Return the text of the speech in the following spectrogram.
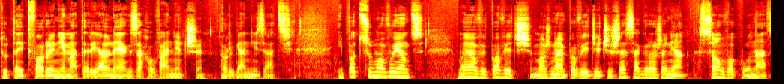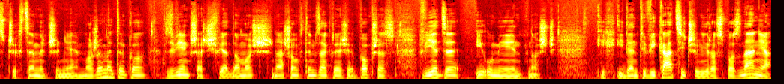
tutaj twory niematerialne jak zachowanie czy organizacja. I podsumowując moją wypowiedź, można powiedzieć, że zagrożenia są wokół nas, czy chcemy, czy nie. Możemy tylko zwiększać świadomość naszą w tym zakresie poprzez wiedzę i umiejętność ich identyfikacji, czyli rozpoznania,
